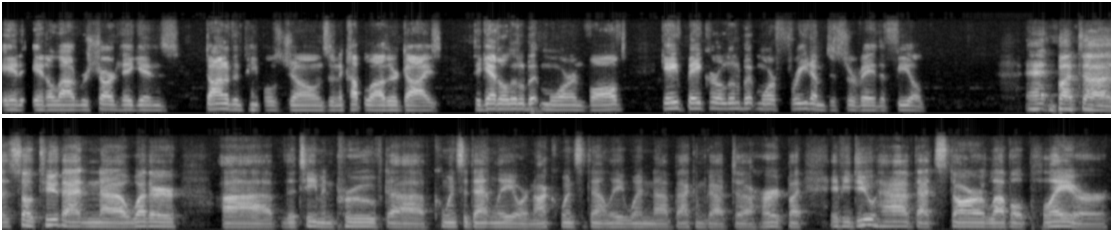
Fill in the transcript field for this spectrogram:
it, it allowed Rashard Higgins, Donovan Peoples Jones, and a couple other guys to get a little bit more involved, gave Baker a little bit more freedom to survey the field. And, but uh, so to that, and uh, whether uh, the team improved uh, coincidentally or not coincidentally when uh, Beckham got uh, hurt, but if you do have that star level player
